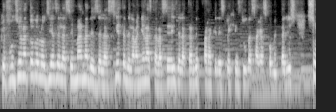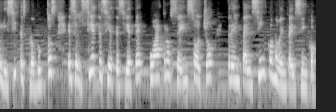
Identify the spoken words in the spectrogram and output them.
que funciona todos los días de la semana desde las 7 de la mañana hasta las 6 de la tarde para que despejes dudas, hagas comentarios, solicites productos es el 777 468 3595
